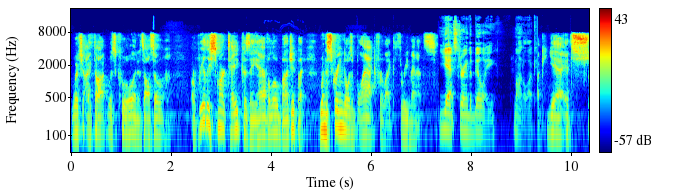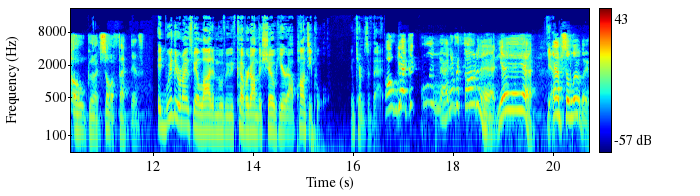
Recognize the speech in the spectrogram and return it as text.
which I thought was cool, and it's also a really smart take because they have a low budget, but when the screen goes black for like three minutes. Yes, during the Billy monologue. Yeah, it's so good, so effective. It weirdly reminds me a lot of a movie we've covered on the show here, uh, Pontypool, in terms of that. Oh, yeah, good point. I never thought of that. Yeah, yeah, yeah. Yeah. Absolutely.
